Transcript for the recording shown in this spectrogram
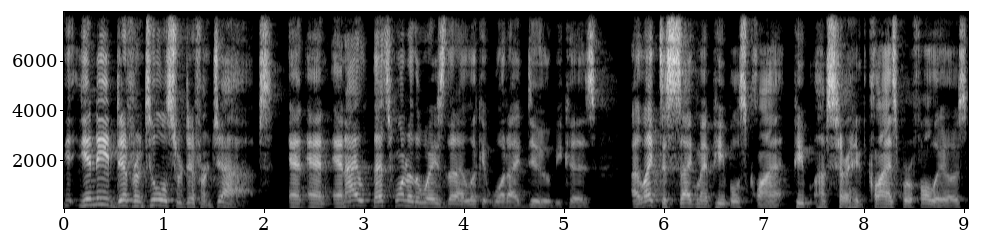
you need different tools for different jobs. And and and i that's one of the ways that i look at what i do because i like to segment people's client people i'm sorry clients portfolios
